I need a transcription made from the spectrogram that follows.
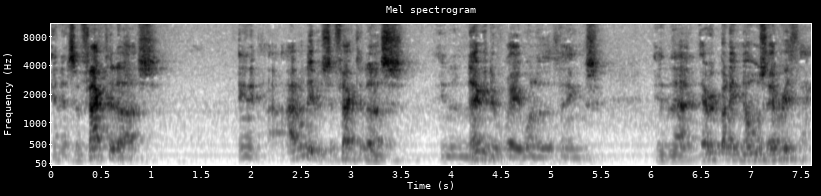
And it's affected us, and I believe it's affected us in a negative way, one of the things, in that everybody knows everything.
